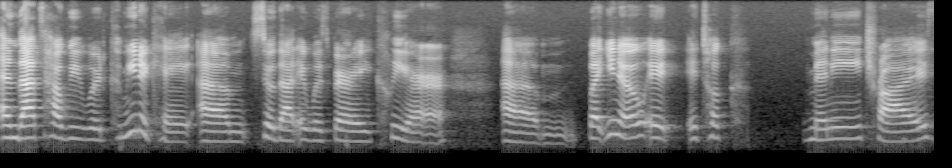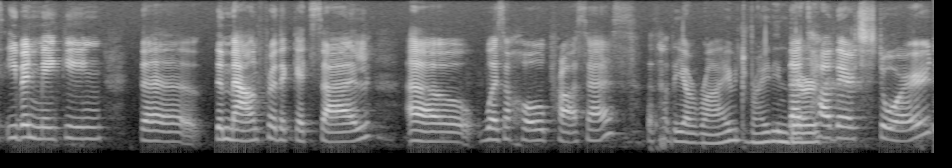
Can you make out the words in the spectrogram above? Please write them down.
and that's how we would communicate um, so that it was very clear. Um, but you know it it took many tries. Even making the, the mount for the quetzal uh, was a whole process. That's how they arrived, right in That's there. how they're stored.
